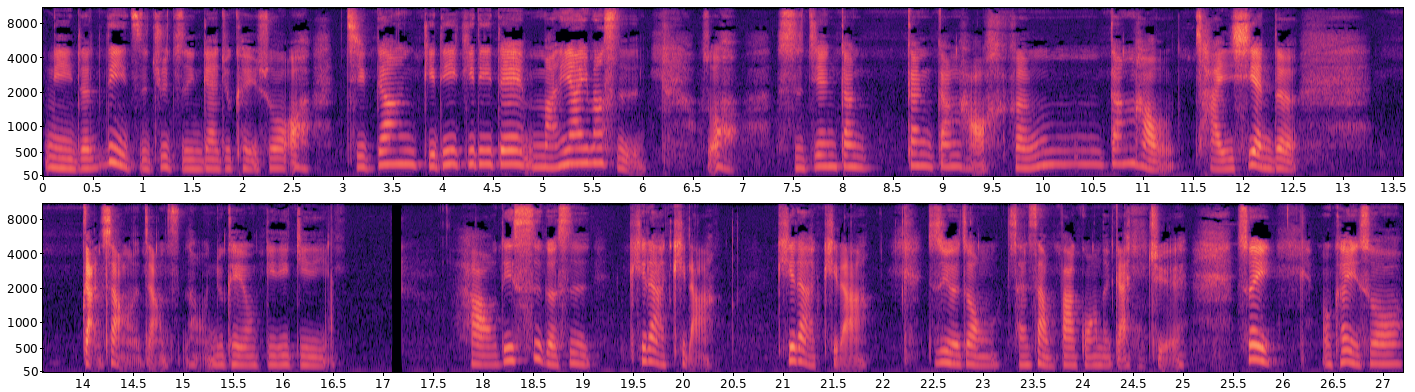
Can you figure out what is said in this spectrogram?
你的例子句子应该就可以说哦，时间ギリギリで间に合います。我说哦，时间刚。 刚刚好，很刚好踩线的赶上了，这样子哈，你就可以用ギリギリ。好，第四个是キラキラ，キラキラ，就是有一种闪闪发光的感觉，所以我可以说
